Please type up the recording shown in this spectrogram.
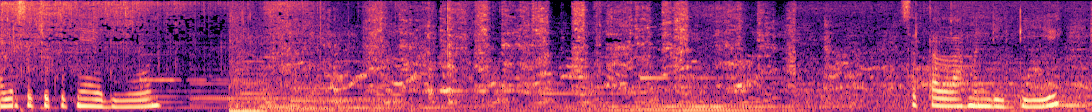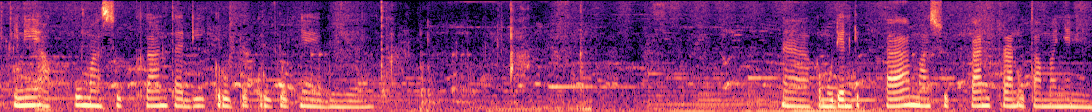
air secukupnya ya bun. Setelah mendidih ini aku masukkan tadi kerupuk-kerupuknya ya bun ya. Nah kemudian kita masukkan peran utamanya nih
